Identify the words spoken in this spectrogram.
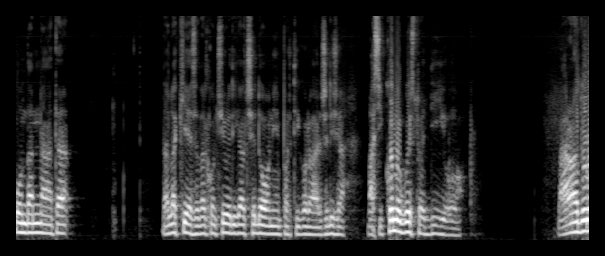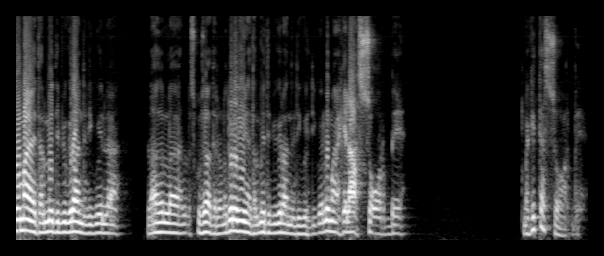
condannata dalla Chiesa, dal Concilio di Calcedonia in particolare, cioè diceva, ma siccome questo è Dio, ma la natura umana è talmente più grande di quella, la, la, scusate, la natura divina è talmente più grande di, que, di quella umana che la assorbe. Ma che ti assorbe?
